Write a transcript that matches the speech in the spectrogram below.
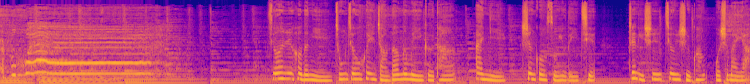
而不悔。希望日后的你终究会找到那么一个他，爱你胜过所有的一切。这里是旧日时光，我是麦芽。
